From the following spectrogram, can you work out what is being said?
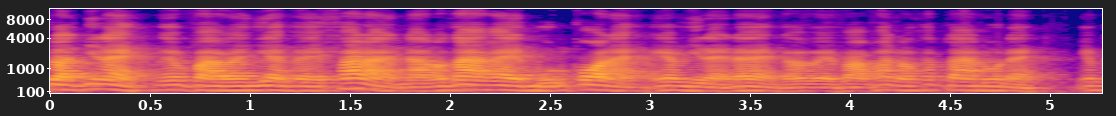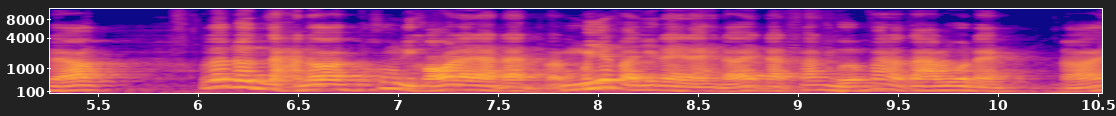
đặt như này anh em vào như này về phát này là nó ra ngay bốn con này anh em nhìn này đây rồi về vào phát nó sắp ra luôn này em thấy không? Rất đơn giản thôi không gì khó đây là đặt miết vào như này này đấy đặt phát mướm phát là ra luôn này đấy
